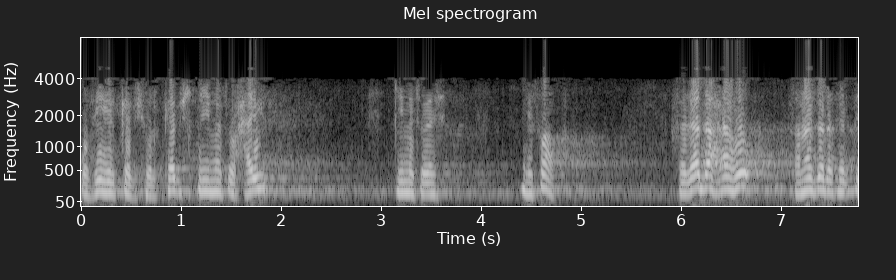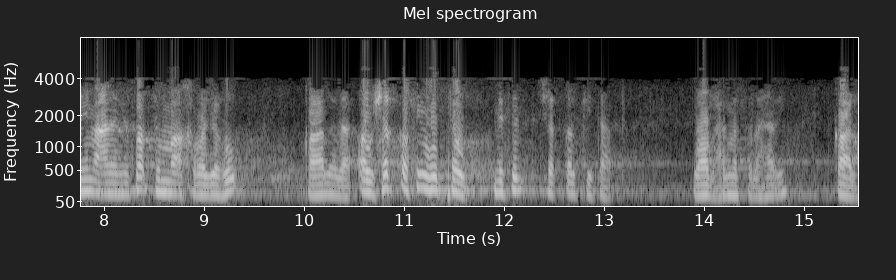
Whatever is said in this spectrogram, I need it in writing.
وفيه الكبش والكبش قيمته حي قيمته إيش؟ نصاب. فذبحه فنزلت القيمة على النصاب ثم أخرجه. قال لا. أو شق فيه الثوب مثل شق الكتاب. واضح المسألة هذه؟ قال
